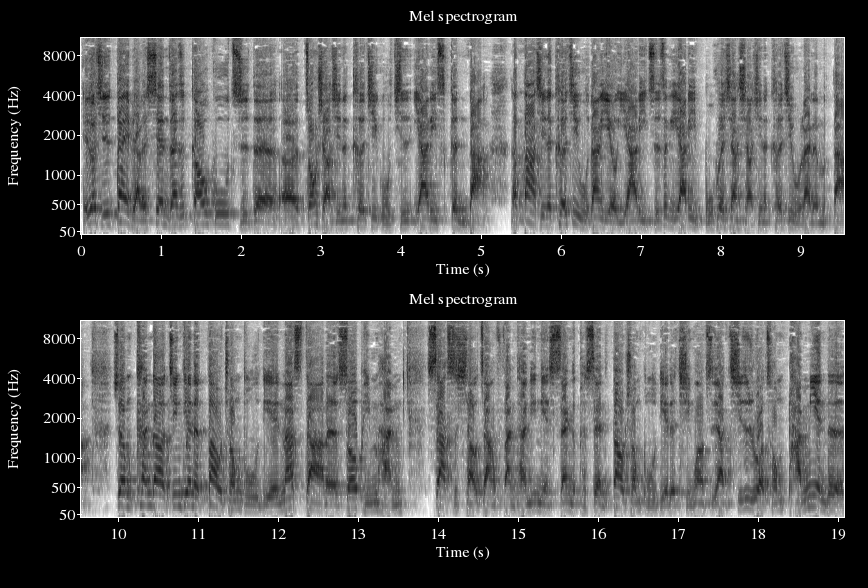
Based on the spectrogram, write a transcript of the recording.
也就其实代表了现在是高估值的呃中小型的科技股，其实压力是更大。那大型的科技股当然也有压力，只是这个压力不会像小型的科技股来那么大。所以我们看到今天的道琼补跌，纳斯达的收平盘，SAX 小涨反弹零点三个 percent。道琼补跌的情况之下，其实如果从盘面的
